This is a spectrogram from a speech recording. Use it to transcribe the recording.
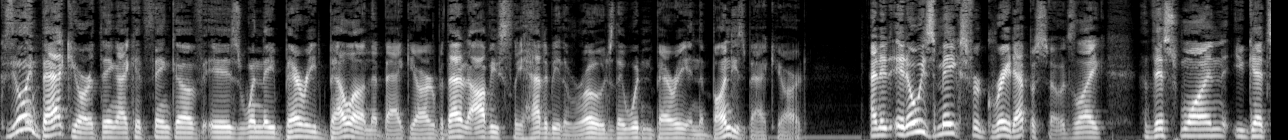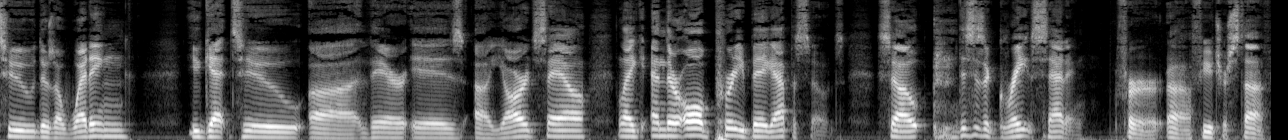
Because the only backyard thing I could think of is when they buried Bella in the backyard, but that obviously had to be the Rhoades. They wouldn't bury in the Bundy's backyard. And it, it always makes for great episodes. Like this one, you get to, there's a wedding you get to uh, there is a yard sale like and they're all pretty big episodes so this is a great setting for uh, future stuff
